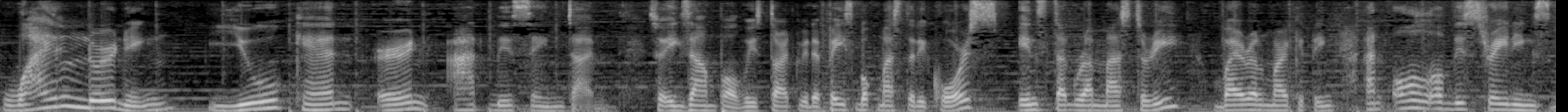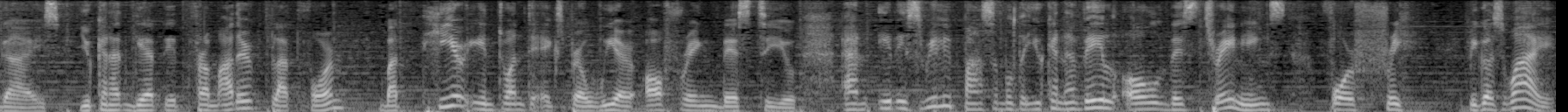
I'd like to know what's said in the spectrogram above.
While learning you can earn at the same time. So example, we start with a Facebook Mastery course, Instagram Mastery, Viral Marketing, and all of these trainings, guys, you cannot get it from other platform, but here in 20x Pro, we are offering this to you. And it is really possible that you can avail all these trainings for free. Because why?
